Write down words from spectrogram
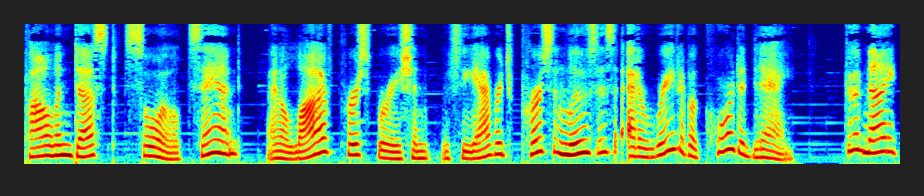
pollen, dust, soil, sand, and a lot of perspiration, which the average person loses at a rate of a quart a day. Good night.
